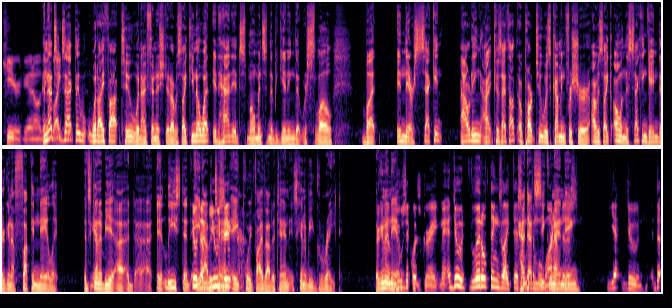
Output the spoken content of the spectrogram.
cared, you know. And that's liked it. exactly what I thought too when I finished it. I was like, you know what? It had its moments in the beginning that were slow, but in their second outing, I because I thought a part two was coming for sure. I was like, oh, in the second game they're gonna fucking nail it. It's Yeah. gonna be a, a, a- at least an Dude, eight out music- of ten, eight point five out of ten. It's gonna be great. They're gonna The nail music was great, man. Dude, little things like this. Had that can move secret ending. Yeah, dude. The,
